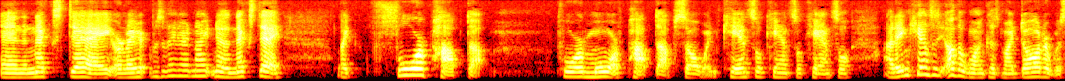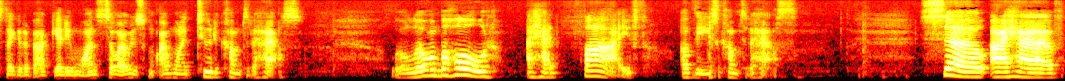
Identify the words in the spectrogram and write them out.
And the next day, or later, was it later at night? No, the next day, like four popped up. Four more popped up. So I went cancel, cancel, cancel. I didn't cancel the other one because my daughter was thinking about getting one, so I was I wanted two to come to the house. Well, lo and behold, I had five of these come to the house. So I have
